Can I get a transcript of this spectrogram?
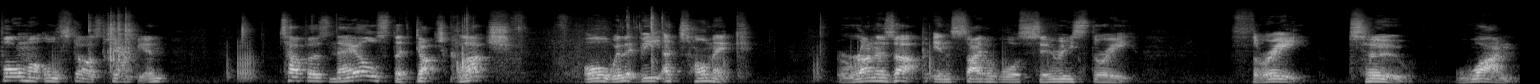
former All-Stars champion, Tough as Nails, the Dutch Clutch, or will it be Atomic? Runners-up in Cyberwars Series 3. Three, two, one.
